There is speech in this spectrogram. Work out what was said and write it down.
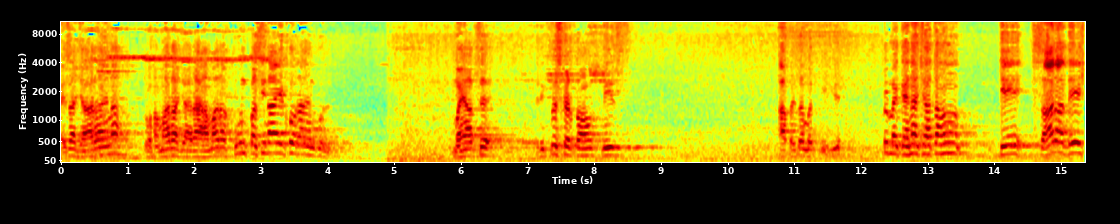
पैसा जा रहा है ना तो हमारा जा रहा है, हमारा खून पसीना एक हो रहा है अंकुल। मैं आपसे रिक्वेस्ट करता हूँ प्लीज़ आप ऐसा मत कीजिए। तो मैं कहना चाहता हूँ कि सारा देश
